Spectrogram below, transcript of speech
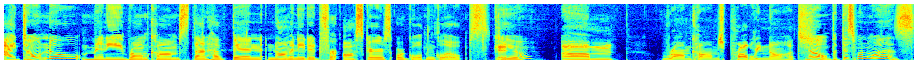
I don't know many rom coms that have been nominated for Oscars or Golden Globes. Okay. Do you? Um, rom coms probably not. No, but this one was.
